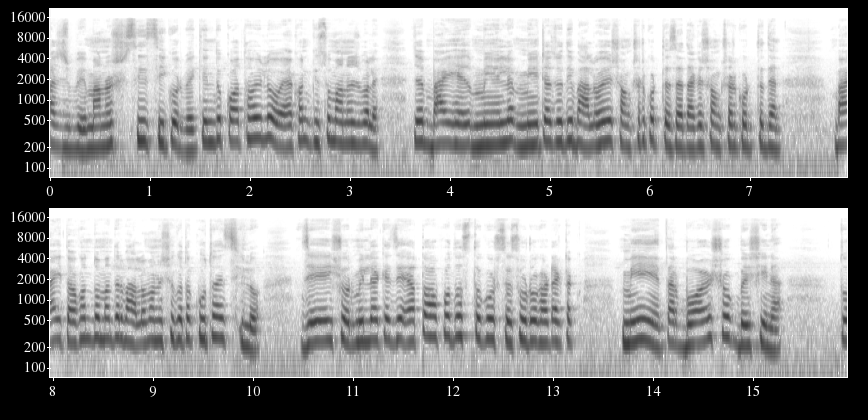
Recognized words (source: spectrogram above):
আসবে, মানুষ সি সি করবে। কিন্তু কথা হইল, এখন কিছু মানুষ বলে যে, ভাই মেয়েটা যদি ভালো হয়ে সংসার করতে চায়, তাকে সংসার করতে দেন। ভাই, তখন তোমাদের ভালো মানসিকতা কোথায় ছিল? যে এই শর্মিলাকে যে এত অপদস্থ করছে, ছোটোখাটো একটা মেয়ে, তার বয়স হোক বেশি না। তো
